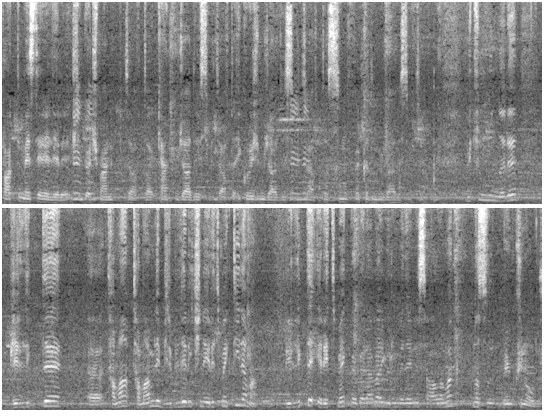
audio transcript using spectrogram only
farklı meseleleri, işte göçmenlik bir tarafta, kent mücadelesi bir tarafta, ekoloji mücadelesi bir tarafta, sınıf ve kadın mücadelesi bir tarafta. Bütün bunları birlikte e, tamam tamamıyla birbirleri içine eritmek değil ama birlikte eritmek ve beraber yürümelerini sağlamak nasıl mümkün olur?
